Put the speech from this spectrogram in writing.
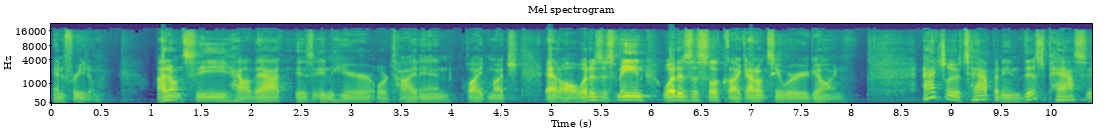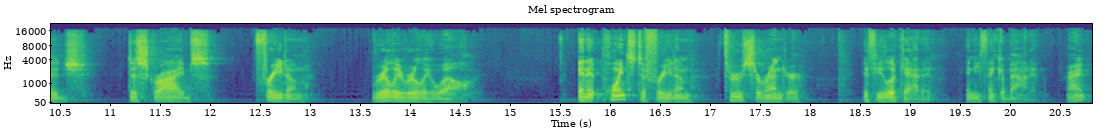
and freedom? I don't see how that is in here or tied in quite much at all. What does this mean? What does this look like? I don't see where you're going. Actually, what's happening, this passage describes freedom really, really well. And it points to freedom through surrender if you look at it and you think about it, right?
